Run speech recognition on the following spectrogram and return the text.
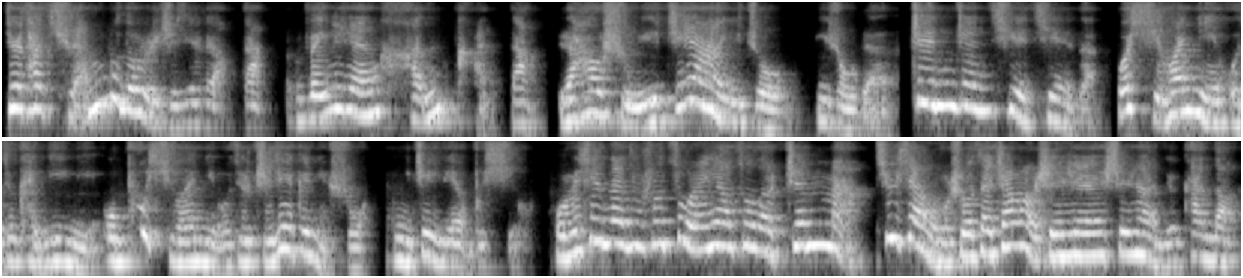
就是他全部都是直截了当，为人很坦荡，然后属于这样一种一种人，真真切切的。我喜欢你，我就肯定你；我不喜欢你，我就直接跟你说，你这一点我不喜欢。我们现在就说做人要做到真嘛，就像我们说，在张老师身身上，你就看到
